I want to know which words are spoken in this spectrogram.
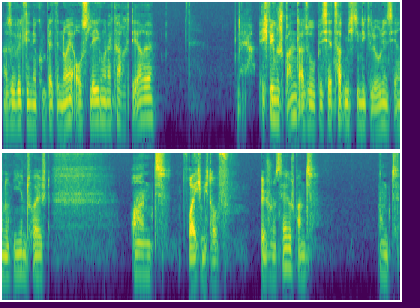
also wirklich eine komplette Neuauslegung der Charaktere. Naja, ich bin gespannt. Also bis jetzt hat mich die Nickelodeon-Serie noch nie enttäuscht. Und freue ich mich drauf. Bin schon sehr gespannt. Und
